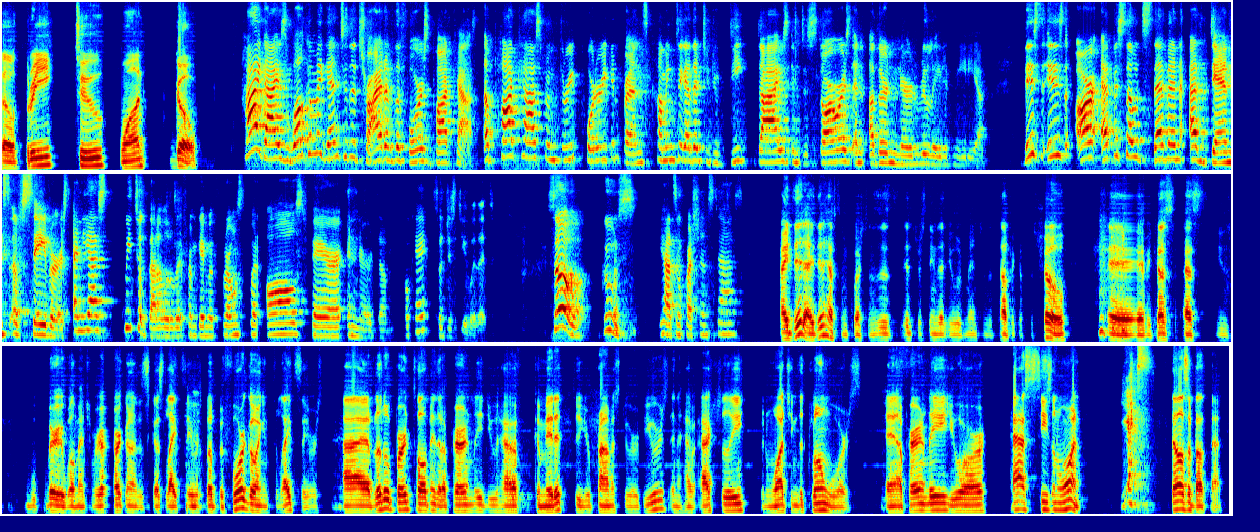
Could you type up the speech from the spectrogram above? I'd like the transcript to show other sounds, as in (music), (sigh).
So three, two, one, go. Hi, guys. Welcome again to the Triad of the Forest podcast, a podcast from three Puerto Rican friends coming together to do deep dives into Star Wars and other nerd related media. This is our episode seven, A Dance of Sabers. And yes, we took that a little bit from Game of Thrones, but all's fair in nerddom. Okay, so just deal with it. So, Goose, you had some questions to ask? I did. I did have some questions. It's interesting that you would mention the topic of the show uh, (laughs) because, as you very well mentioned, we are going to discuss lightsabers. But before going into lightsabers, uh, Little Bird told me that apparently you have committed to your promise to our viewers and have actually been watching the Clone Wars. And apparently you are past season one. Yes. Tell us about that.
